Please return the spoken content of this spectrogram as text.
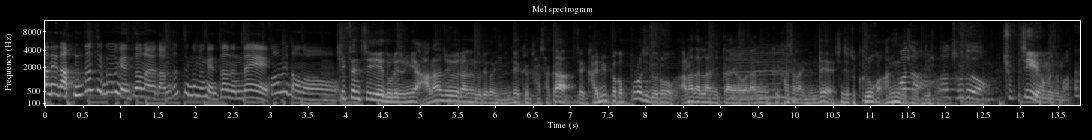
아니 남자친구면 괜찮아요 남자친구면 괜찮은데 썸이잖아 10cm의 노래 중에 안아줘요라는 노래가 있는데 그 가사가 이제 갈비뼈가 부러지도록 안아달라니까요 라는 그 가사가 있는데 진짜 저 그거 아는 거 맞아. 저 되게 좋아요. 어, 저도요. 춥지 하면서 막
